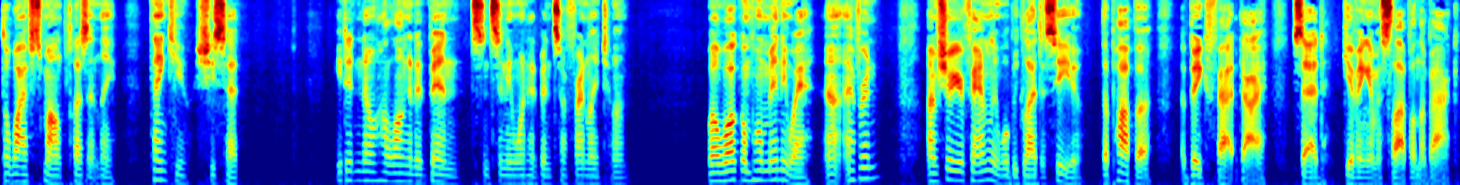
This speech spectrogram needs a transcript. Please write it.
The wife smiled pleasantly. Thank you, she said. He didn't know how long it had been since anyone had been so friendly to him. Well, welcome home anyway, uh, Evren? I'm sure your family will be glad to see you, the papa, a big fat guy, said, giving him a slap on the back.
